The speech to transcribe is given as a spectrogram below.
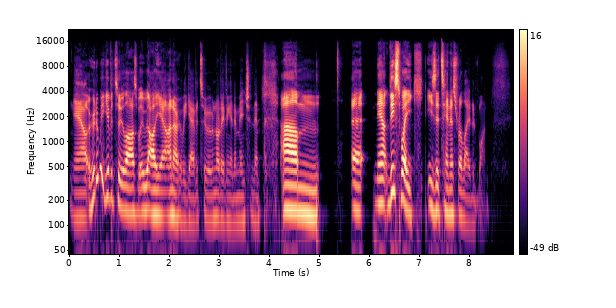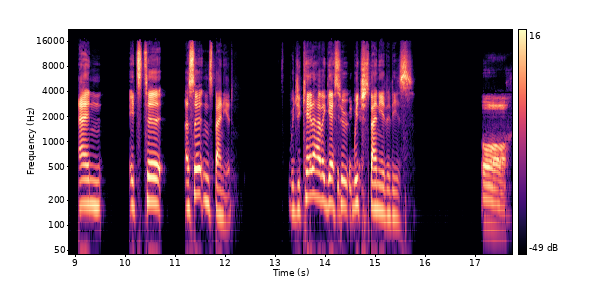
Now, who did we give it to last week? Oh, yeah, I know who we gave it to. We're not even going to mention them. Um, uh, now, this week is a tennis related one. And it's to a certain Spaniard. Would you care to have a guess who which Spaniard it is? Oh,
